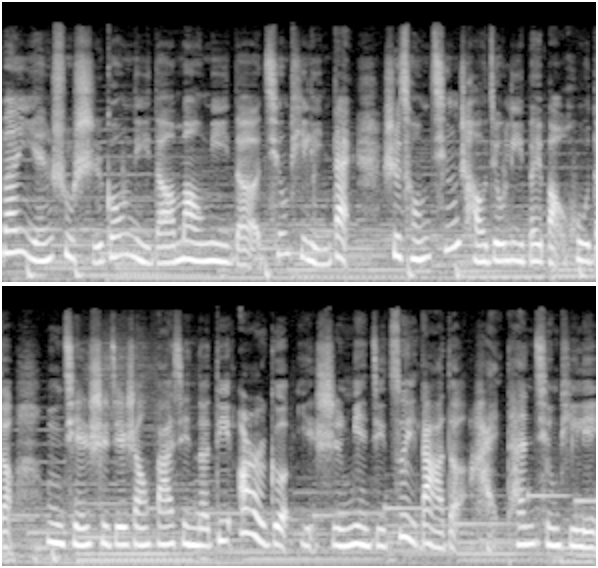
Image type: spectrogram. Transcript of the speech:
蜿蜒数十公里的茂密的青皮林带，是从清朝就立被保护的。目前世界上发现的第二个，也是面积最大的海滩青皮林，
